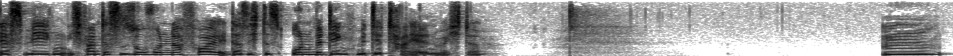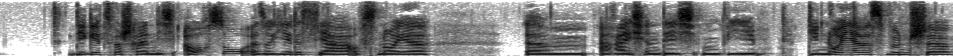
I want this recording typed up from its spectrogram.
deswegen, ich fand es so wundervoll, dass ich das unbedingt mit dir teilen möchte. Mm, dir geht es wahrscheinlich auch so. Also jedes Jahr aufs Neue ähm, erreichen dich irgendwie die Neujahrswünsche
